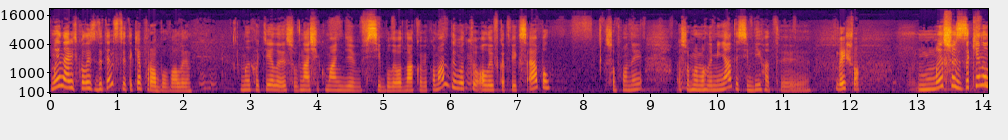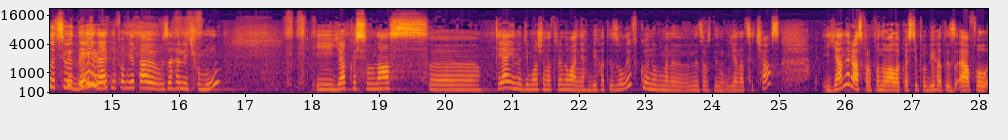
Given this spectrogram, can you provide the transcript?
Ми навіть колись в дитинстві таке пробували. Ми хотіли, щоб в нашій команді всі були однакові команди, от Оливка, Твікс, Apple, щоб вони, щоб ми могли мінятися і бігати. Вийшло. Ми щось закинули цю ідею, навіть не пам'ятаю взагалі чому. І якось в нас. е, Я іноді можу на тренуваннях бігати з оливкою, ну в мене не завжди є на це час. Я не раз пропонувала Кості побігати з Apple.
